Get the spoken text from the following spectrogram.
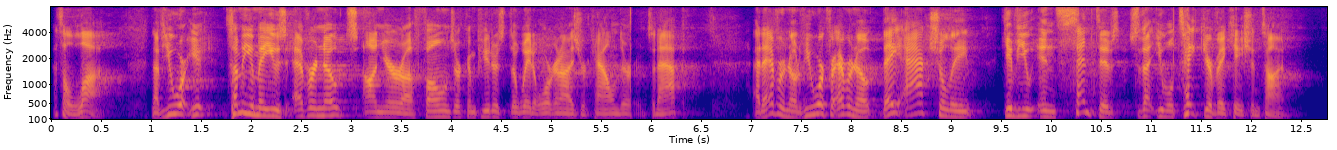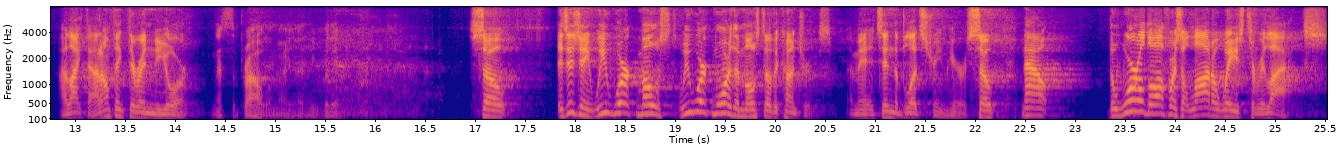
That's a lot. Now, if you were, some of you may use Evernote on your uh, phones or computers, the way to organize your calendar. It's an app at Evernote, if you work for Evernote, they actually give you incentives so that you will take your vacation time. I like that. I don't think they're in New York. That's the problem. I, think it. So it's interesting. We work most, we work more than most other countries. I mean, it's in the bloodstream here. So now the world offers a lot of ways to relax,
